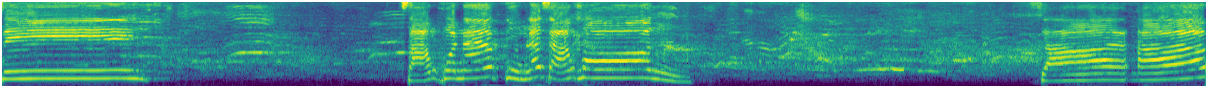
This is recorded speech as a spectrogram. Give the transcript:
สี่สามคนนะ กลุ่มละสามคนสาม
